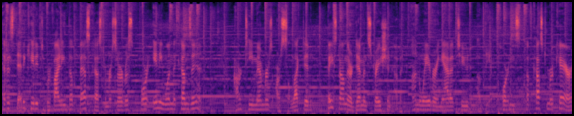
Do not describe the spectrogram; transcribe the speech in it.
that is dedicated to providing the best customer service for anyone that comes in. Our team members are selected based on their demonstration of an unwavering attitude of the importance of customer care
